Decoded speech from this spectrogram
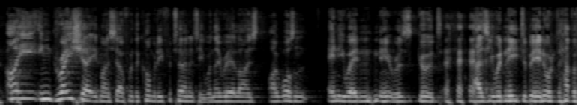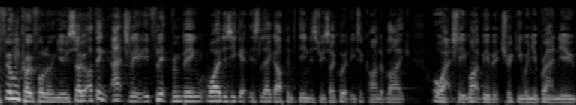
I ingratiated myself with the comedy fraternity when they realised I wasn't anywhere near as good as you would need to be in order to have a film crew following you. So I think actually it flipped from being why does he get this leg up into the industry so quickly to kind of like oh actually it might be a bit tricky when you're brand new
